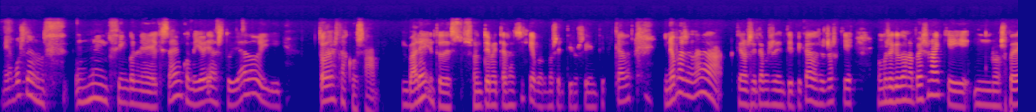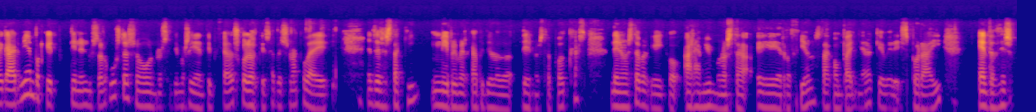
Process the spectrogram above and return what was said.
me han puesto un, 5 en el examen cuando yo había estudiado y toda esta cosa. ¿Vale? Entonces son temas así que vamos a sentirnos identificados y no pasa nada que nos sintamos identificados, eso es que hemos seguido a una persona que nos puede caer bien porque tiene nuestros gustos o nos sentimos identificados con lo que esa persona acaba de decir. Entonces hasta aquí mi primer capítulo de nuestro podcast, de nuestro, porque ahora mismo no está eh, Rocío, nuestra compañera que veréis por ahí. Entonces,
